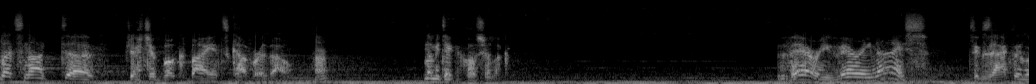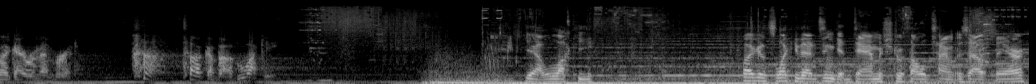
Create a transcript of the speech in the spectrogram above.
Let's not uh, judge a book by its cover, though, huh? Let me take a closer look. Very, very nice. It's exactly like I remember it. Huh. Talk about lucky. Yeah, lucky. Well, I guess it's lucky that it didn't get damaged with all the time it was out there.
